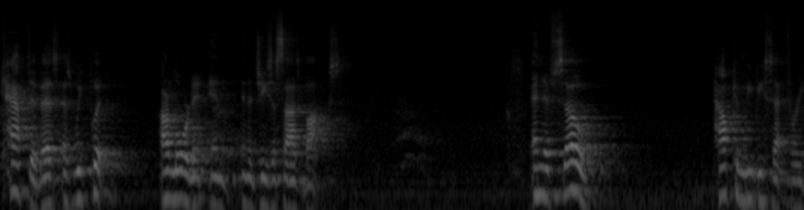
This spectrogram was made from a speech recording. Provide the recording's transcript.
captive as, as we put our Lord in, in, in a Jesus sized box? And if so, how can we be set free?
